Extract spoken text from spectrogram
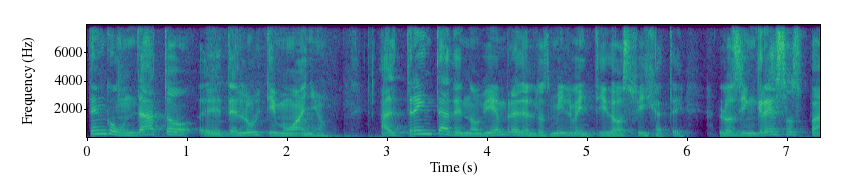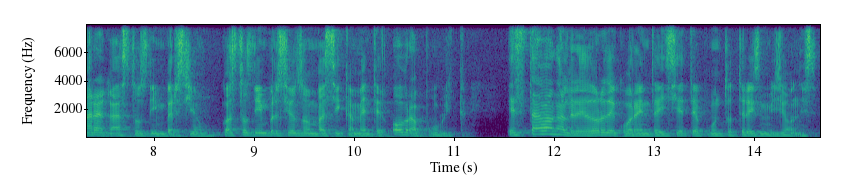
Tengo un dato eh, del último año. Al 30 de noviembre del 2022, fíjate, los ingresos para gastos de inversión, gastos de inversión son básicamente obra pública, estaban alrededor de 47.3 millones.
